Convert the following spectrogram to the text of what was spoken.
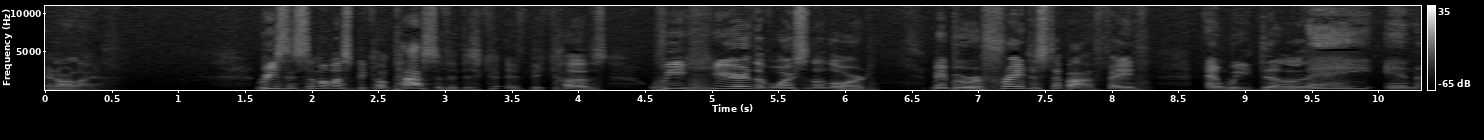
in our life. Reason some of us become passive is because we hear the voice of the Lord. Maybe we're afraid to step out in faith and we delay in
